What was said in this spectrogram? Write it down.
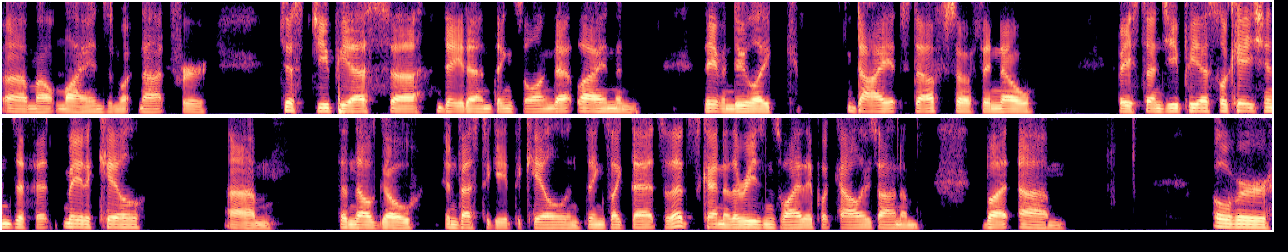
uh, mountain lions and whatnot for just GPS uh, data and things along that line, and they even do like diet stuff. So if they know based on GPS locations if it made a kill, um, then they'll go investigate the kill and things like that. So that's kind of the reasons why they put collars on them. But um, over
